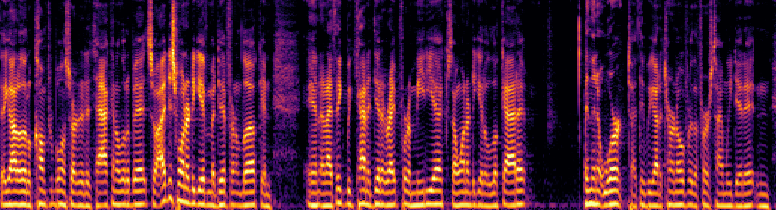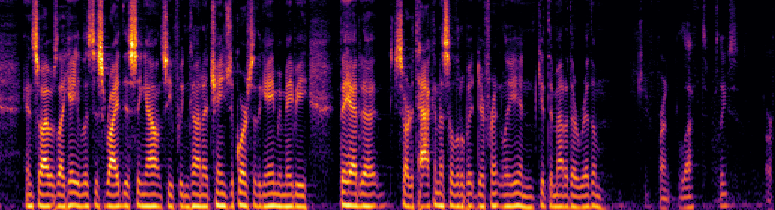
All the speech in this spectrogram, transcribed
They got a little comfortable and started attacking a little bit. So I just wanted to give them a different look, and and, and I think we kind of did it right for a media because I wanted to get a look at it. and then it worked. I think we got a turnover the first time we did it, and and so I was like, hey, let's just ride this thing out and see if we can kind of change the course of the game, and maybe they had to start attacking us a little bit differently and get them out of their rhythm. Okay, front left, please. Or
